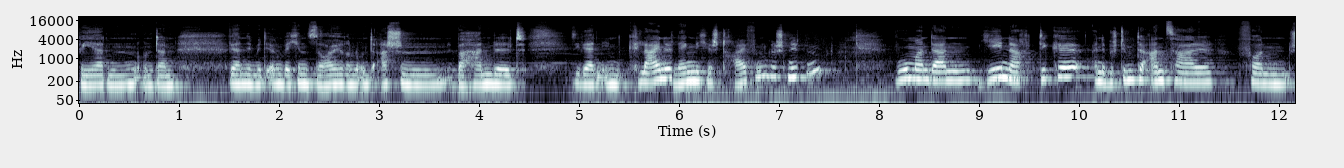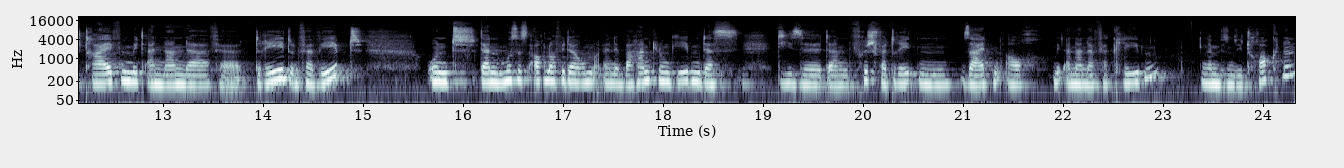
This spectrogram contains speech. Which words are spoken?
werden und dann werden sie mit irgendwelchen Säuren und Aschen behandelt. Sie werden in kleine längliche Streifen geschnitten wo man dann je nach Dicke eine bestimmte Anzahl von Streifen miteinander verdreht und verwebt. Und dann muss es auch noch wiederum eine Behandlung geben, dass diese dann frisch verdrehten Seiten auch miteinander verkleben. Und dann müssen sie trocknen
